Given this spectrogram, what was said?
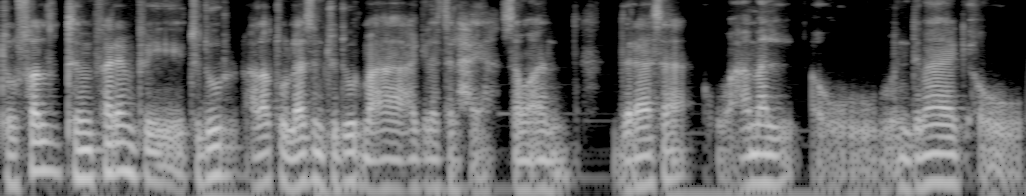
توصل تنفرم في تدور على طول لازم تدور مع عجلة الحياة سواء دراسة أو عمل أو اندماج أو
